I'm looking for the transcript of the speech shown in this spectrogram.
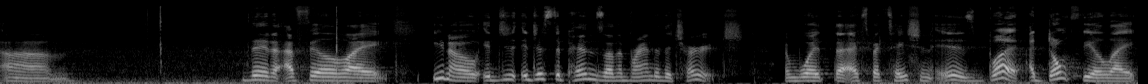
um, then I feel like you know it it just depends on the brand of the church and what the expectation is. But I don't feel like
